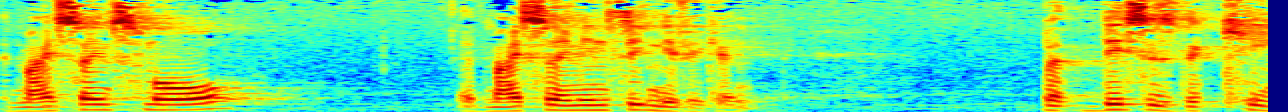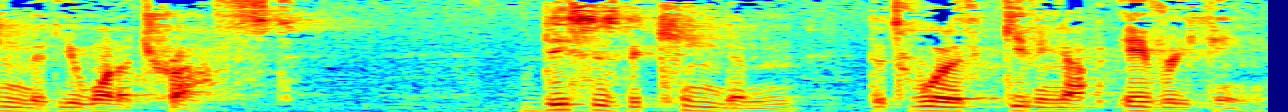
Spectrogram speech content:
It may seem small, it may seem insignificant, but this is the king that you want to trust. This is the kingdom that's worth giving up everything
